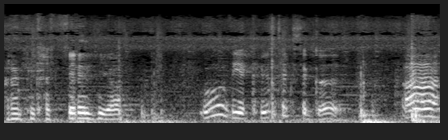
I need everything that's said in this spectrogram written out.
I don't think I fit in here. Ooh, the acoustics are good. I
